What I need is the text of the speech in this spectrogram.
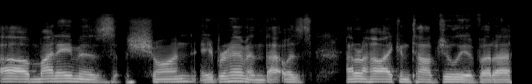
uh, my name is Sean Abraham, and that was, I don't know how I can top Julia, but uh,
